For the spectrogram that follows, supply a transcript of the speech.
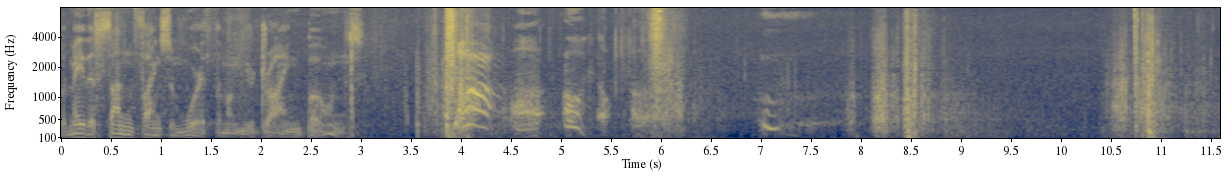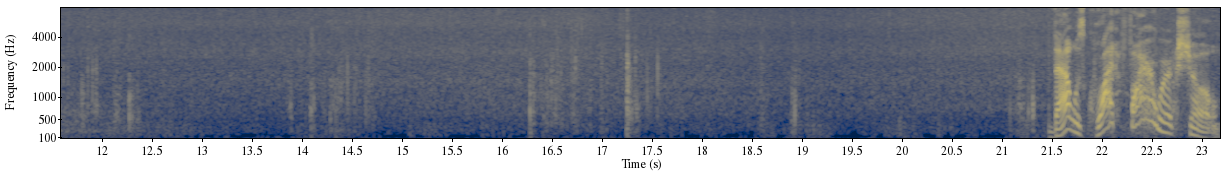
But may the sun find some worth among your drying bones. Ah! Ah! Ah! That was quite a fireworks show.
